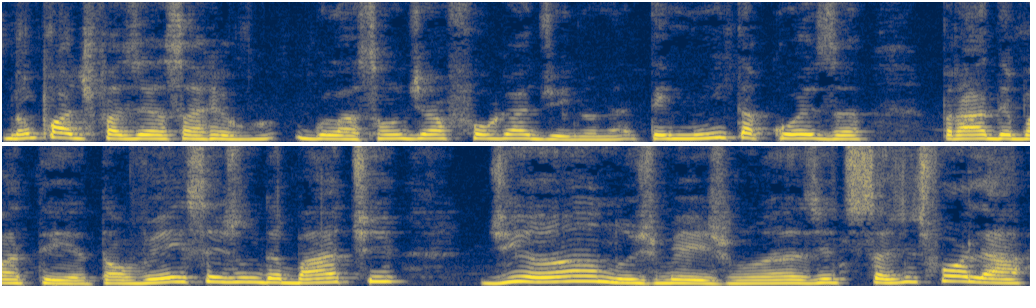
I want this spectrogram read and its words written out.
não pode fazer essa regulação de afogadilho, né? Tem muita coisa para debater. Talvez seja um debate de anos mesmo. Né? A gente, se a gente for olhar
